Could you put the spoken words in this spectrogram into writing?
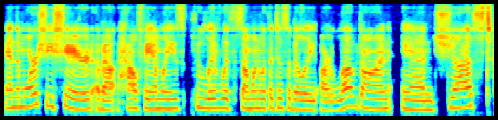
And the more she shared about how families who live with someone with a disability are loved on and just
